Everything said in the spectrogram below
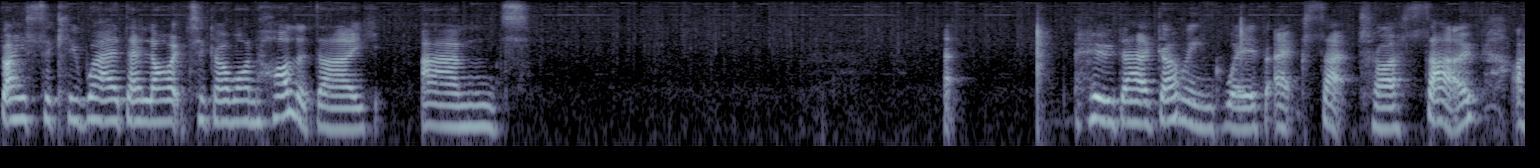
basically where they like to go on holiday and uh, who they're going with etc so I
